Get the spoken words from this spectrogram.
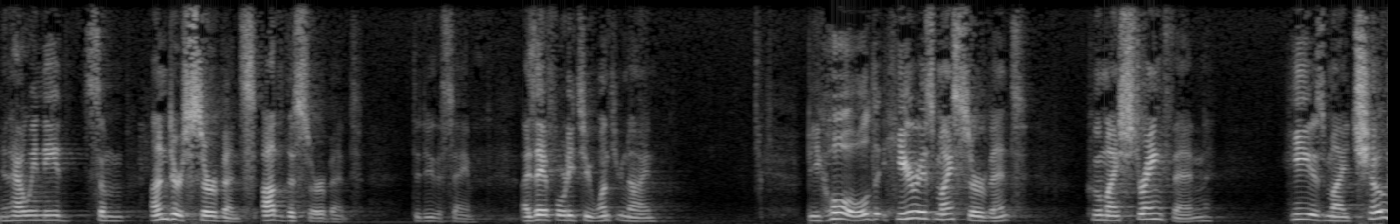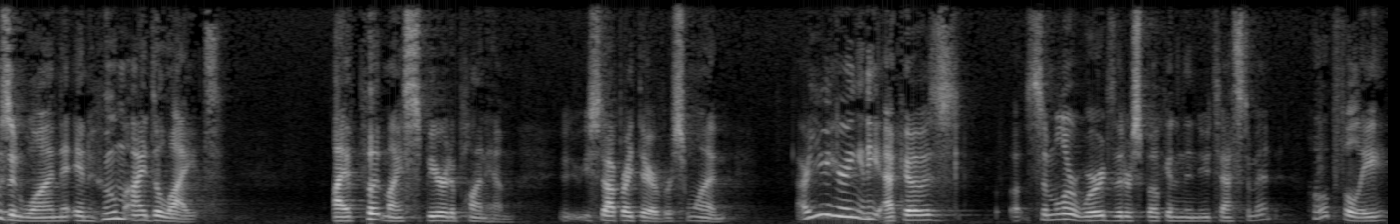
and how we need some underservants of the servant to do the same. Isaiah 42, 1 through 9. Behold, here is my servant, whom I strengthen. He is my chosen one, in whom I delight. I have put my spirit upon him. You stop right there, verse 1. Are you hearing any echoes, similar words that are spoken in the New Testament? Hopefully,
